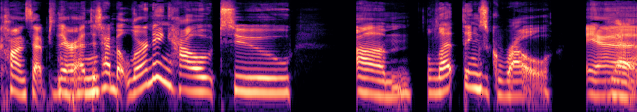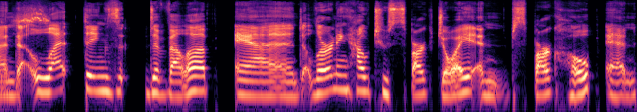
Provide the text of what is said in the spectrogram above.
concept there at the Mhm. time but learning how to um let things grow and Yes. let things develop and learning how to spark joy and spark hope and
